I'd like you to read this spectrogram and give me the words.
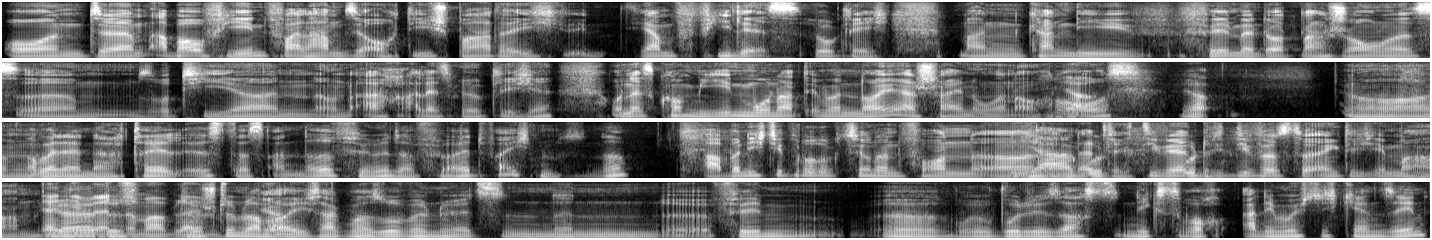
Und ähm, aber auf jeden Fall haben sie auch die Sparte, ich, sie haben vieles, wirklich. Man kann die Filme dort nach Genres ähm, sortieren und ach, alles Mögliche. Und es kommen jeden Monat immer Neuerscheinungen auch Ja. raus. Ja. Und, Aber der Nachteil ist, dass andere Filme dafür halt weichen müssen, ne? Aber nicht die Produktionen von äh, Ja, gut, Netflix. Die, werden, gut. die, die wirst du eigentlich immer haben. Ja, die werden das, immer bleiben. Das stimmt, aber Ja. ich sag mal so, wenn du jetzt einen äh, Film, äh, wo, wo du dir sagst, nächste Woche, ah, den möchte ich gern sehen,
